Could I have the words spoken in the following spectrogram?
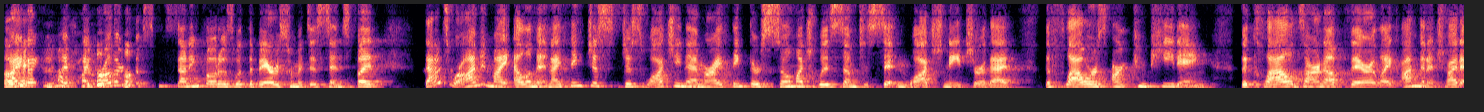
Okay. Got, my, my brother took some stunning photos with the bears from a distance, but that's where I'm in my element. And I think just just watching them, or I think there's so much wisdom to sit and watch nature that the flowers aren't competing, the clouds aren't up there like I'm going to try to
